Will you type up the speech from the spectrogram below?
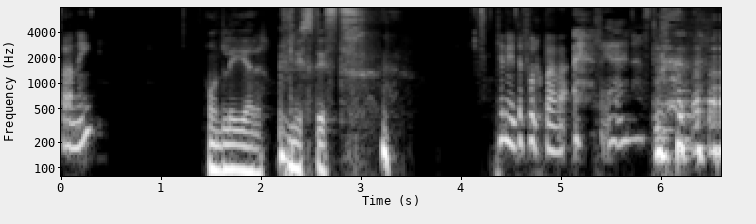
Sanning? Hon ler mystiskt. Kan inte folk bara vara ärliga i stunden?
